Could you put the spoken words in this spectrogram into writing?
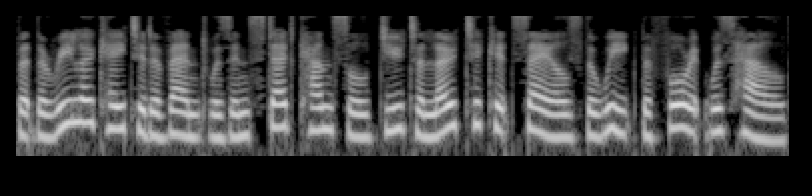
but the relocated event was instead cancelled due to low ticket sales the week before it was held.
